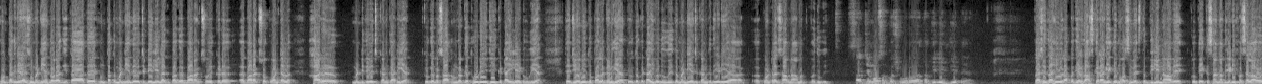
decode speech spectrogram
ਹੁਣ ਤੱਕ ਜਿਹੜਾ ਅਸੀਂ ਮੰਡੀਆਂ ਦੌਰਾ ਕੀਤਾ ਤੇ ਹੁਣ ਤੱਕ ਮੰਡੀਆਂ ਦੇ ਵਿੱਚ ਡੇਲੀ ਲਗਭਗ 1200 ਏਕੜ ਅ, 1200 ਕੁਆਂਟਲ ਹਰ ਮੰਡੀ ਦੇ ਵਿੱਚ ਕਣਕ ਆ ਰਹੀ ਆ ਕਿਉਂਕਿ ਬਰਸਾਤ ਹੋਣ ਕਰਕੇ ਥੋੜੀ ਜੀ ਕਟਾਈ ਲੇਟ ਹੋ ਗਈ ਆ। ਤੇ ਜਿਉਂ ਜਿਉਂ ਧੁੱਪਾਂ ਲੱਗਣਗੀਆਂ ਤੇ ਉਦੋਂ ਕਟਾਈ ਵਧੂਗੀ ਤਾਂ ਮੰਡੀਆਂ 'ਚ ਕਣਕ ਦੀ ਜਿਹੜੀ ਆ ਅ, ਕੁਆਂਟਲ ਦੇ ਹਿਸਾਬ ਨਾਲ ਆਮਦ ਵਧੂਗੀ। ਸਰ ਜੇ ਮੌਸਮ ਕੁਝ ਹੋਰ ਤਬਦੀਲੀ ਹੁੰਦੀ ਹੈ ਫਿਰ? ਵੈਸੇ ਤਾਂ ਹੀ ਰੱਬ ਅੱਗੇ ਅਰਦਾਸ ਕਰਾਂਗੇ ਕਿ ਮੌਸਮ ਵਿੱਚ ਤਬਦੀਲੀ ਨਾ ਆਵੇ ਕਿਉਂਕਿ ਕਿਸਾਨਾਂ ਦੀ ਜਿਹੜੀ ਫਸਲ ਆ ਉਹ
